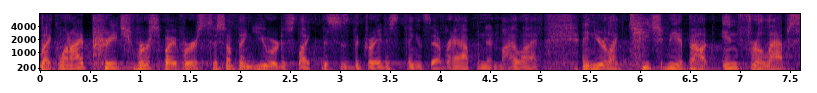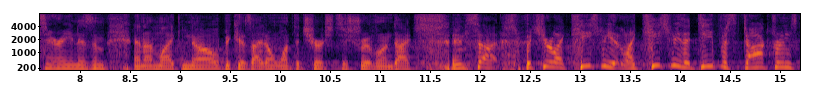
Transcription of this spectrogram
like when I preach verse by verse to something, you are just like, this is the greatest thing that's ever happened in my life. And you're like, teach me about infralapsarianism. And I'm like, no, because I don't want the church to shrivel and die. And so, but you're like, teach me, like, teach me the deepest doctrines.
